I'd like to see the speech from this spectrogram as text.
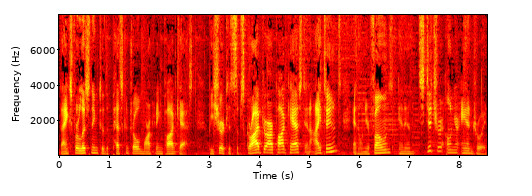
Thanks for listening to the Pest Control Marketing Podcast. Be sure to subscribe to our podcast in iTunes and on your phones and in Stitcher on your Android.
